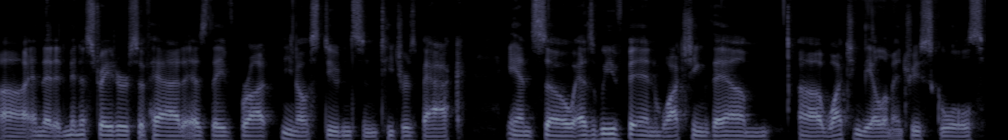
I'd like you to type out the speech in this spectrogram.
uh, and that administrators have had as they've brought, you know, students and teachers back. And so as we've been watching them, uh, watching the elementary schools,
